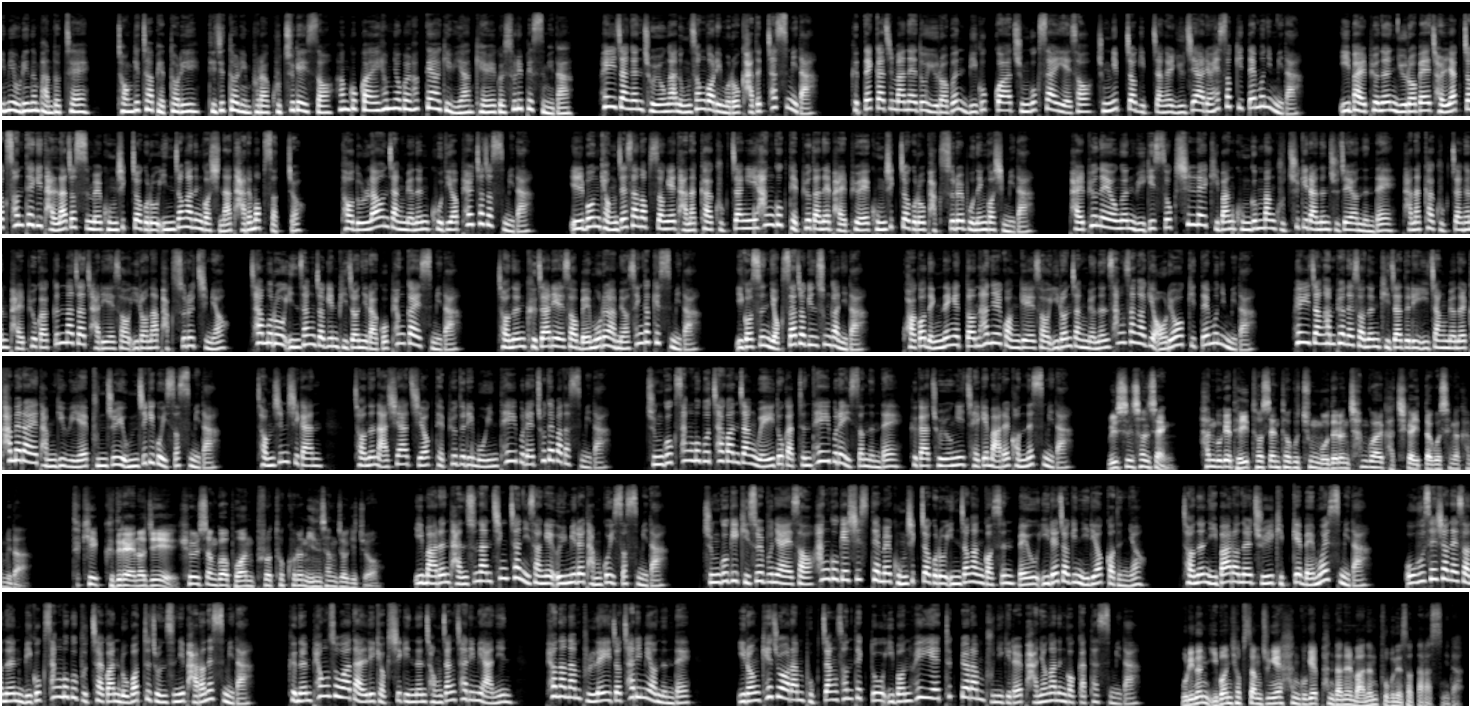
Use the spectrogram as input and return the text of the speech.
이미 우리는 반도체, 전기차 배터리, 디지털 인프라 구축에 있어 한국과의 협력을 확대하기 위한 계획을 수립했습니다. 회의장은 조용한 웅성거림으로 가득 찼습니다. 그때까지만 해도 유럽은 미국과 중국 사이에서 중립적 입장을 유지하려 했었기 때문입니다. 이 발표는 유럽의 전략적 선택이 달라졌음을 공식적으로 인정하는 것이나 다름없었죠. 더 놀라운 장면은 곧이어 펼쳐졌습니다. 일본 경제산업성의 다나카 국장이 한국 대표단의 발표에 공식적으로 박수를 보낸 것입니다. 발표 내용은 위기 속 신뢰 기반 공급망 구축이라는 주제였는데 다나카 국장은 발표가 끝나자 자리에서 일어나 박수를 치며 참으로 인상적인 비전이라고 평가했습니다. 저는 그 자리에서 메모를 하며 생각했습니다. 이것은 역사적인 순간이다. 과거 냉랭했던 한일 관계에서 이런 장면은 상상하기 어려웠기 때문입니다. 회의장 한편에서는 기자들이 이 장면을 카메라에 담기 위해 분주히 움직이고 있었습니다. 점심시간, 저는 아시아 지역 대표들이 모인 테이블에 초대받았습니다. 중국 상무부 차관장 웨이도 같은 테이블에 있었는데 그가 조용히 제게 말을 건넸습니다. 윌슨 선생, 한국의 데이터 센터 구축 모델은 참고할 가치가 있다고 생각합니다. 특히 그들의 에너지 효율성과 보안 프로토콜은 인상적이죠. 이 말은 단순한 칭찬 이상의 의미를 담고 있었습니다. 중국이 기술 분야에서 한국의 시스템을 공식적으로 인정한 것은 매우 이례적인 일이었거든요. 저는 이 발언을 주의 깊게 메모했습니다. 오후 세션에서는 미국 상무부 부차관 로버트 존슨이 발언했습니다. 그는 평소와 달리 격식 있는 정장 차림이 아닌 편안한 블레이저 차림이었는데 이런 캐주얼한 복장 선택도 이번 회의의 특별한 분위기를 반영하는 것 같았습니다. 우리는 이번 협상 중에 한국의 판단을 많은 부분에서 따랐습니다.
